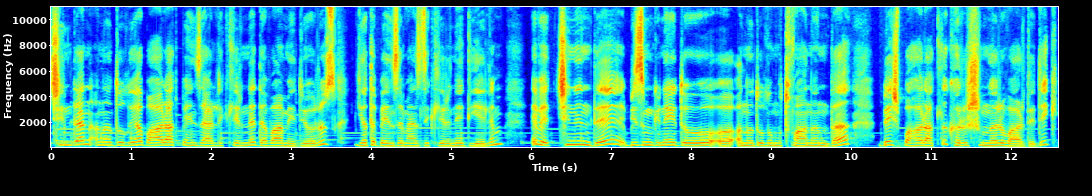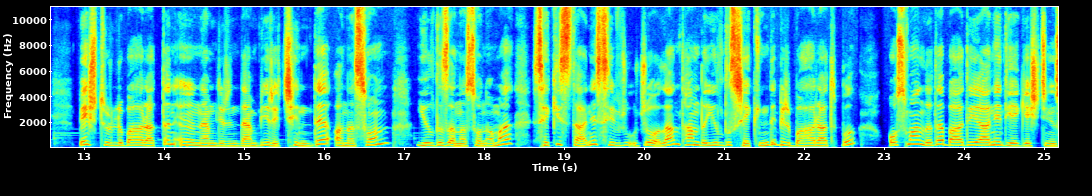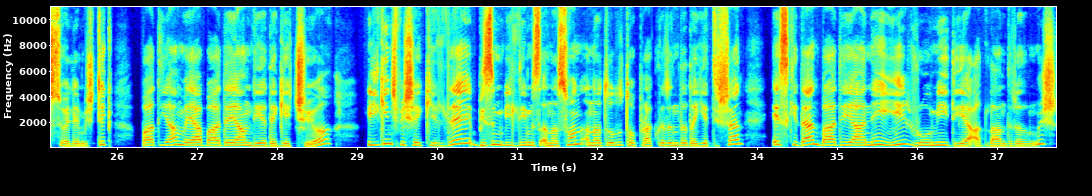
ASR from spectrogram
Çin'den Anadolu'ya baharat benzerliklerine devam ediyoruz ya da benzemezliklerine diyelim. Evet Çin'in de bizim Güneydoğu e, Anadolu mutfağının da beş baharatlı karışımları var dedik. Beş türlü baharattan en önemlilerinden biri Çin'de anason, yıldız anason ama sekiz tane sivri ucu olan tam da yıldız şeklinde bir baharat bu. Osmanlı'da badiyane diye geçtiğini söylemiştik. Badyan veya badeyan diye de geçiyor. İlginç bir şekilde bizim bildiğimiz anason Anadolu topraklarında da yetişen eskiden Badiyane-i Rumi diye adlandırılmış.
